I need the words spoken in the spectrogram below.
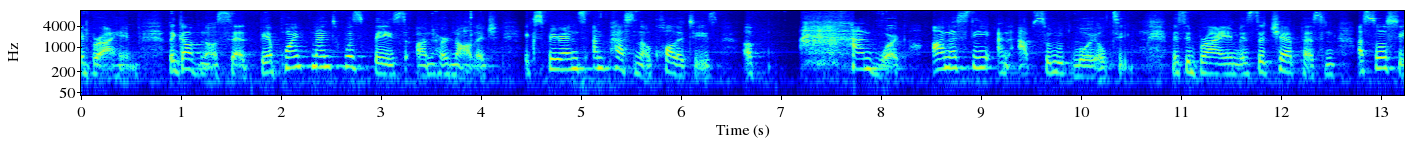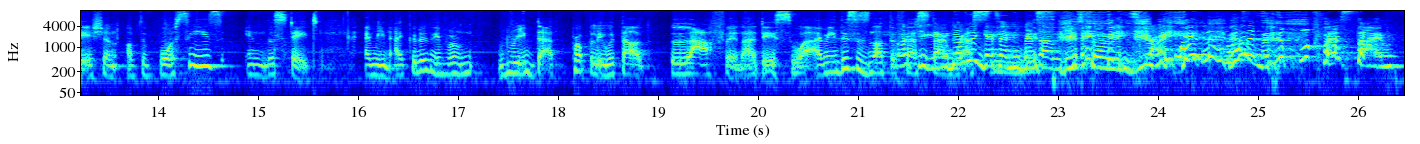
Ibrahim, the governor said the appointment was based on her knowledge, experience, and personal qualities of handwork, honesty, and absolute loyalty. Ms. Ibrahim is the chairperson, Association of Divorcees in the state. I mean, I couldn't even read that properly without laughing at this. Well, I mean, this is not the okay, first time. It doesn't get any better this. with these stories. like, this is the first time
